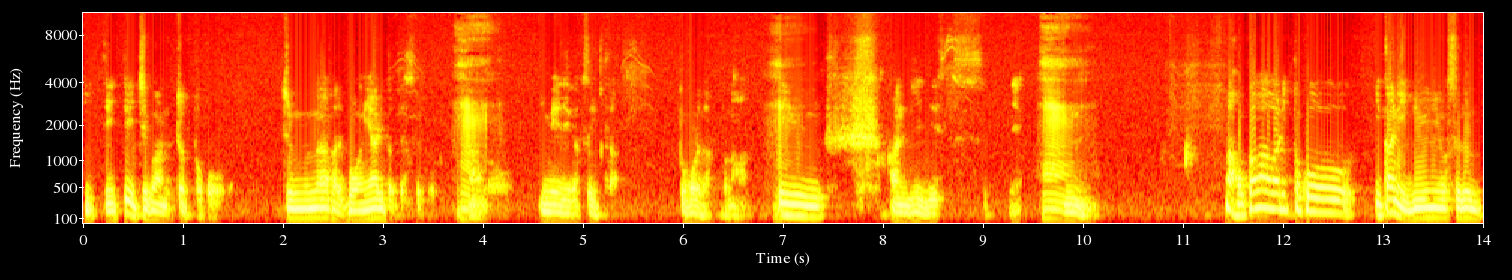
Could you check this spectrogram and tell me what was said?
聞いていて一番ちょっとこう自分の中でぼんやりとですけど、うん、あのイメージがついたところだったなっていう感じですね。うん、うんまあ、他は割とこういかに流入をする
